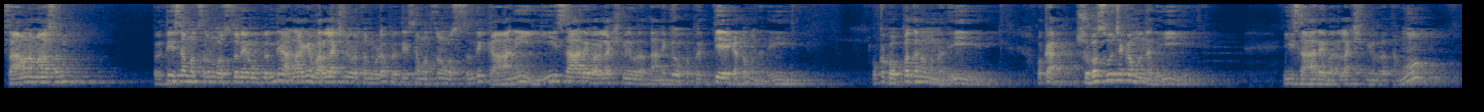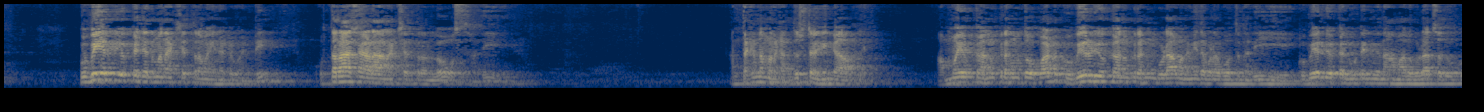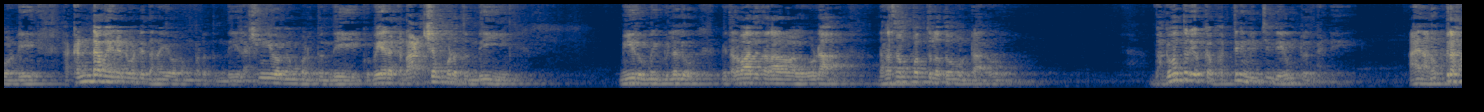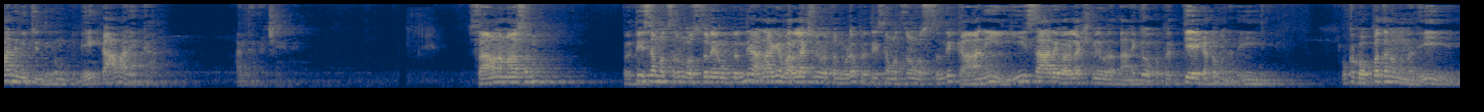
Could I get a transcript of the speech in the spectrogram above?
శ్రావణ మాసం ప్రతి సంవత్సరం వస్తూనే ఉంటుంది. అలాగే వరలక్ష్మి వ్రతం కూడా ప్రతి సంవత్సరం వస్తుంది. కానీ ఈసారి వరలక్ష్మి వ్రతానికి ఒక ప్రత్యేకత ఉన్నది. ఒక గొప్పతనం ఉన్నది. ఒక శుభ సూచకం ఉన్నది. ఈసారి వరలక్ష్మి వ్రతము కుబేరు యొక్క జన్మ నక్షత్రమైనటువంటి ఉత్తరాషాఢ నక్షత్రంలో వస్తుంది. అంతకన్నా మనకు అదృష్టం ఏం కావాలి? అమ్మ యొక్క అనుగ్రహంతో పాటు కుబేరుడి యొక్క అనుగ్రహం కూడా మన మీద పడబోతున్నది. కుబేరుడి యొక్క నూట ఎనిమిది నామాలు కూడా చదువుకోండి. అఖండమైనటువంటి ధనయోగం పడుతుంది లక్ష్మీ యోగం పడుతుంది కుబేర కటాక్షం పడుతుంది. మీరు మీ పిల్లలు మీ తర్వాతి తరాల వాళ్ళు కూడా ధన సంపత్తులతో ఉంటారు. భగవంతుడి యొక్క భక్తిని మించింది ఏముంటుందండి? ఆయన అనుగ్రహాన్ని మించింది ఏముంటుంది? ఏం కావాలి ఇంకా? ఆ విధంగా చేయండి. శ్రావణ మాసం ప్రతి సంవత్సరం వస్తూనే ఉంటుంది. అలాగే వరలక్ష్మి వ్రతం కూడా ప్రతి సంవత్సరం వస్తుంది. కానీ ఈసారి వరలక్ష్మి వ్రతానికి ఒక ప్రత్యేకత ఉన్నది. ఒక గొప్పతనం ఉన్నది.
